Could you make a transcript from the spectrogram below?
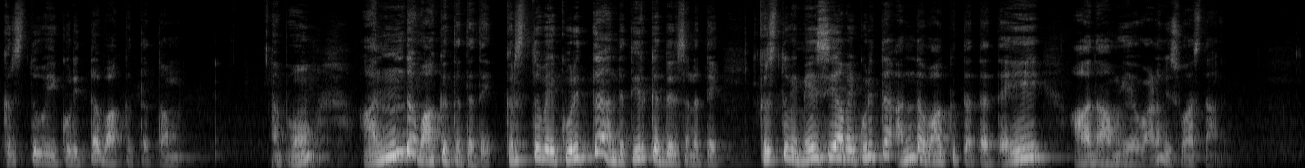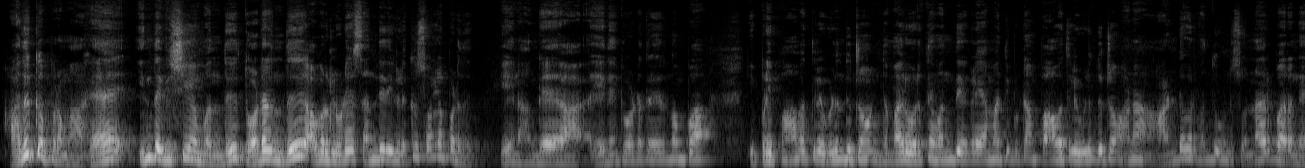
கிறிஸ்துவை குறித்த வாக்குத்தத்தம். அப்போ அந்த வாக்குத்தத்தத்தை கிறிஸ்துவை குறித்த அந்த தீர்க்க தரிசனத்தை கிறிஸ்துவை மேசியாவை குறித்த அந்த வாக்குத்தத்தத்தை ஆதாமும் ஏவாலும் விசுவாசித்தாங்க. அதுக்கப்புறமாக இந்த விஷயம் வந்து தொடர்ந்து அவர்களுடைய சந்ததிகளுக்கு சொல்லப்படுது. ஏ நாங்கள் ஏதேன் தோட்டத்தில் இருந்தோம்ப்பா இப்படி பாவத்தில் விழுந்துட்டோம் இந்த மாதிரி ஒருத்தன் வந்து எங்களை ஏமாற்றி விட்டான் பாவத்தில் விழுந்துட்டோம். ஆனால் ஆண்டவர் வந்து ஒன்று சொன்னார் பாருங்க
